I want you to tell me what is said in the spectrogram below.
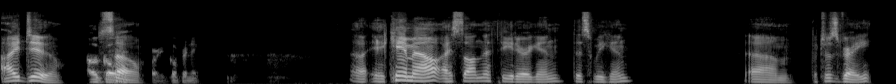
I do. Oh, go So- ahead. Go for it, Go for Nick. Uh, it came out. I saw it in the theater again this weekend, um, which was great.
